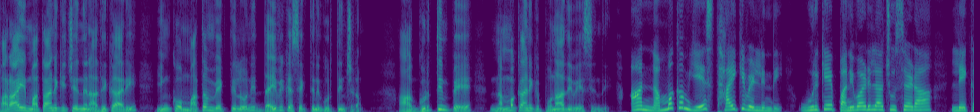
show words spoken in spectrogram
పరాయి మతానికి చెందిన అధికారి ఇంకో మతం వ్యక్తిలోని దైవిక శక్తిని గుర్తించడం. ఆ గుర్తింపే నమ్మకానికి పునాది వేసింది. ఆ నమ్మకం ఏ స్థాయికి వెళ్ళింది? ఊరికే పనివాడిలా చూశాడా? లేక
